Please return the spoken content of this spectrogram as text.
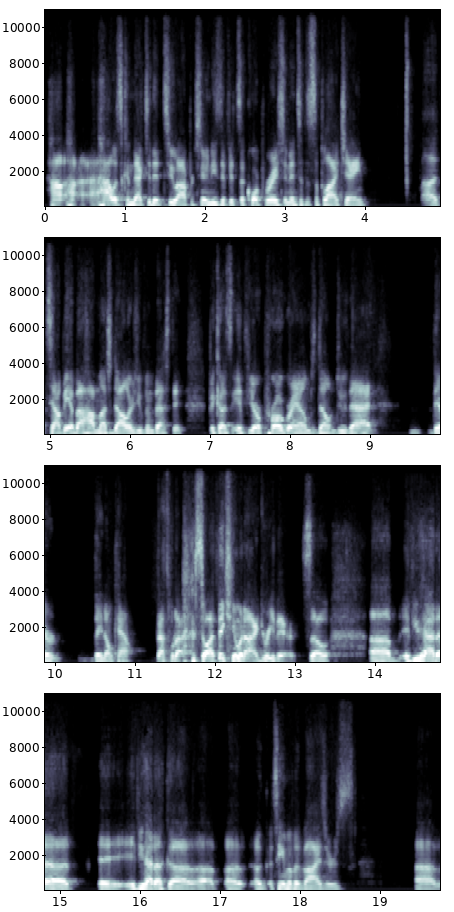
how how, how it's connected it to opportunities if it's a corporation into the supply chain. Uh, tell me about how much dollars you've invested because if your programs don't do that, they're they don't count that's what I. So I think you and I agree there. So uh, if you had a if you had a a, a, team of advisors, uh,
